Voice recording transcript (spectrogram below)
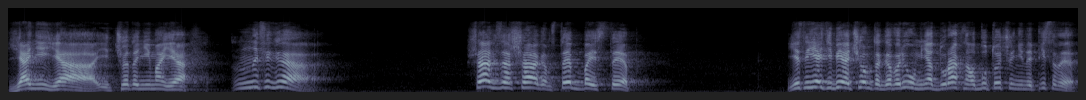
я не я, и что-то не моя. Нафига? Шаг за шагом, степ-бай-степ. Если я тебе о чем-то говорю, у меня дурак на лбу точно не написано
